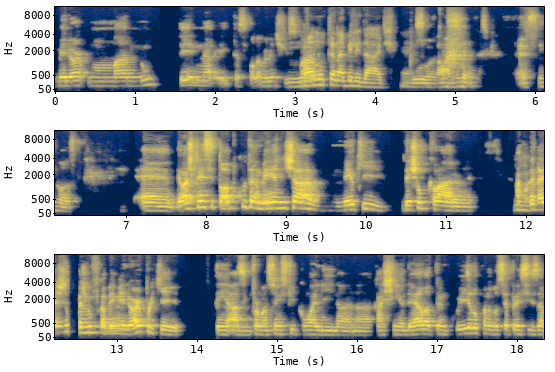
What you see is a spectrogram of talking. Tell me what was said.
melhor manutena... Eita, essa palavra é difícil. Manutenabilidade. É, Boa. é, sim, Rosa. É, eu acho que nesse tópico também a gente já meio que deixou claro, né? A uhum. qualidade do código fica bem melhor porque tem as informações ficam ali na, na caixinha dela, tranquilo. Quando você precisa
